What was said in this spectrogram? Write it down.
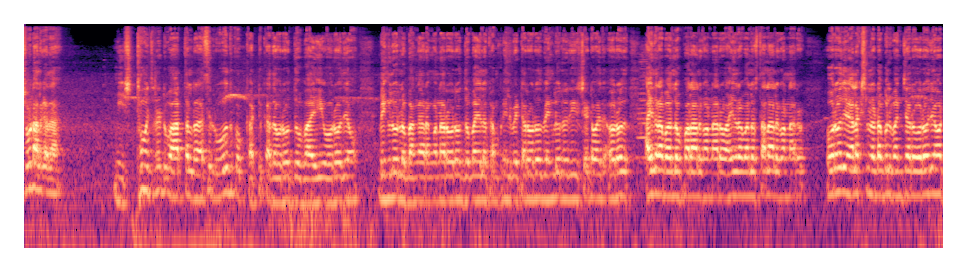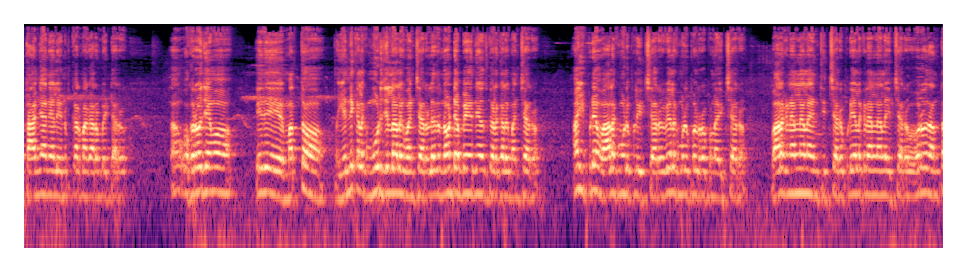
చూడాలి కదా. మీ ఇష్టం వచ్చినట్టు వార్తలు రాసి రోజుకు ఒక కట్టు కదా ఓ రోజు దుబాయ్ ఓ రోజేమో బెంగళూరులో బంగారం కొన్నారు. ఓ రోజు దుబాయ్లో కంపెనీలు పెట్టారు. ఓ రోజు బెంగళూరు రియల్ ఎస్టేట్ ఓ రోజు హైదరాబాద్లో పొలాలు కొన్నారు. హైదరాబాద్లో స్థలాలు కొన్నారు. ఓ రోజు ఎలక్షన్లో డబ్బులు పంచారు ఓ రోజేమో టాంజానియాలో ఇనుప కర్మాగారం పెట్టారు. ఆ, ఒక రోజేమో ఇది మొత్తం ఎన్నికలకు మూడు జిల్లాలకు పంచారు లేదా నూట డెబ్బై ఐదు నియోజకవర్గాలకు పంచారు. ఇప్పుడేం వాళ్ళకి ముడుపులు ఇచ్చారు వీళ్ళకి ముడుపుల రూపంలో ఇచ్చారు. వాళ్ళకి నెల నెల ఎంత ఇచ్చారు ఇప్పుడు వీళ్ళకి నెల నెల ఇచ్చారు. ఓ రోజు అంతా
